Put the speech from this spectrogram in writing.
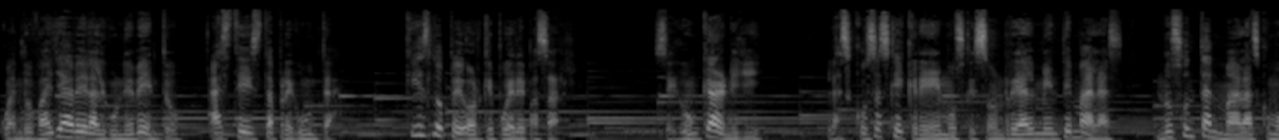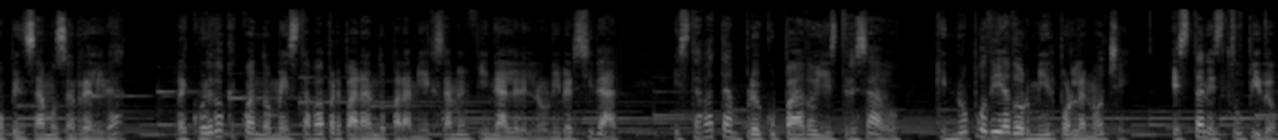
Cuando vaya a ver algún evento, hazte esta pregunta. ¿Qué es lo peor que puede pasar? Según Carnegie, las cosas que creemos que son realmente malas no son tan malas como pensamos en realidad. Recuerdo que cuando me estaba preparando para mi examen final de la universidad, estaba tan preocupado y estresado que no podía dormir por la noche. Es tan estúpido.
